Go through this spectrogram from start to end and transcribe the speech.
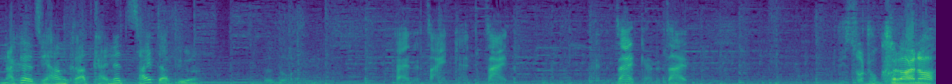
Knuckles, wir haben gerade keine Zeit dafür. Keine Zeit, keine Zeit. Keine Zeit, keine Zeit. Wieso, du Kleiner?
